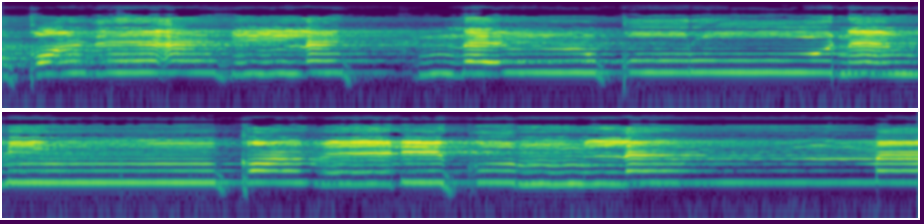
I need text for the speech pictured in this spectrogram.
لقد أهلكنا القرون من قبلكم لما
